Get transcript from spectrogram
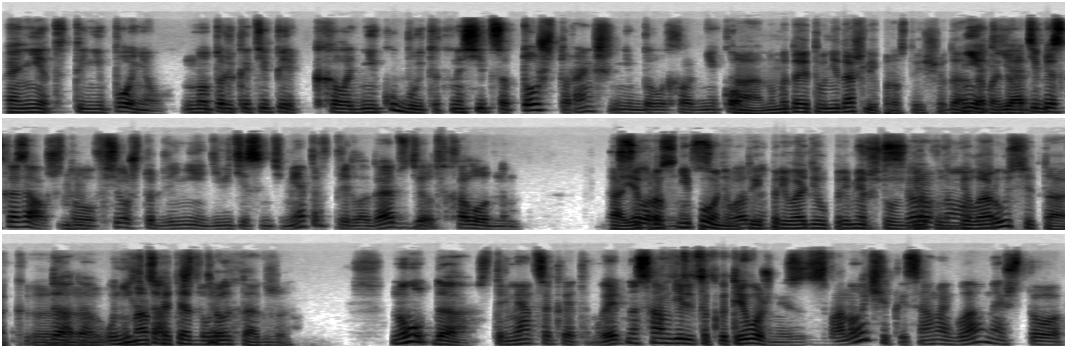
А, нет, ты не понял. Но только теперь к холоднику будет относиться то, что раньше не было холодником. А, ну мы до этого не дошли просто еще, да. Нет, давай, я давай. тебе сказал, что угу. все, что длиннее 9 сантиметров, предлагают сделать холодным. Да, все я просто не понял. Складно. Ты приводил пример, что в, равно... в Беларуси так. Да, да. У, них у нас так, хотят сделать них... так же. Ну да, стремятся к этому. Это на самом деле такой тревожный звоночек. И самое главное, что,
